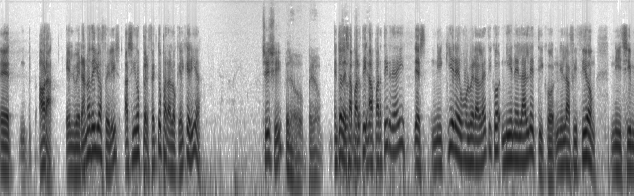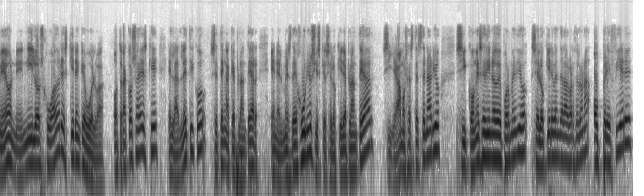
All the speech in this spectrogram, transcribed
eh, ahora, el verano de Joao Félix ha sido perfecto para lo que él quería. Sí, sí, pero... pero Entonces, yo- a, partir, yo- a partir de ahí, es, ni quiere volver al Atlético, ni en el Atlético, ni la afición, ni Simeone, ni los jugadores quieren que vuelva. Otra cosa es que el Atlético se tenga que plantear en el mes de junio, si es que se lo quiere plantear, si llegamos a este escenario, si con ese dinero de por medio se lo quiere vender al Barcelona o prefiere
